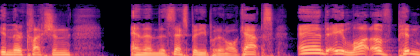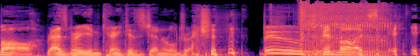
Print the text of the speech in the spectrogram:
in their collection. And then this next bit he put in all caps, and a lot of pinball. Raspberry in Carrington's general direction. Boo pinball, I say.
